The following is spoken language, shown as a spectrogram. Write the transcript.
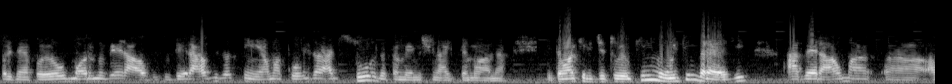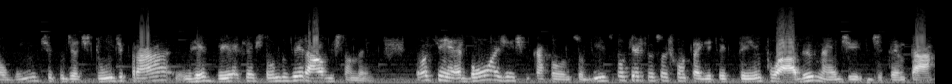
Por exemplo, eu moro no Veralves. O Veralves, assim, é uma coisa absurda também nos finais de semana. Então, acredito eu que muito em breve haverá uma, uh, algum tipo de atitude para rever a questão do Veralves também. Então, assim, é bom a gente ficar falando sobre isso, porque as pessoas conseguem ter tempo hábil, né, de, de tentar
